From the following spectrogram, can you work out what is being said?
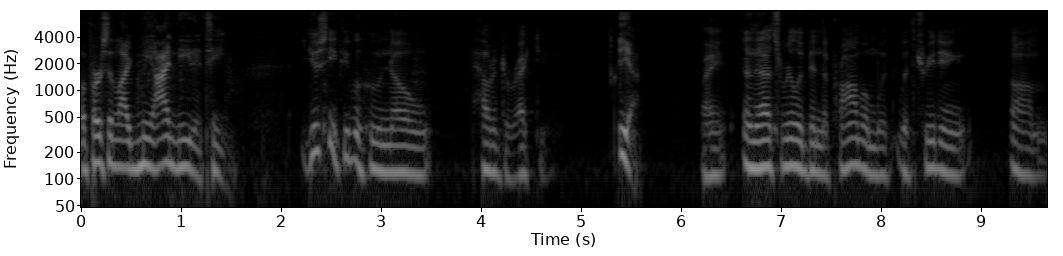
a person like me, I need a team. You see people who know how to direct you. Yeah. Right. And that's really been the problem with with treating um,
